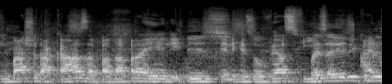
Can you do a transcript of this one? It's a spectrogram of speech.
embaixo da casa pra dar pra ele. Isso. Ele resolver as fitas. Mas aí ele Aí começou- eu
